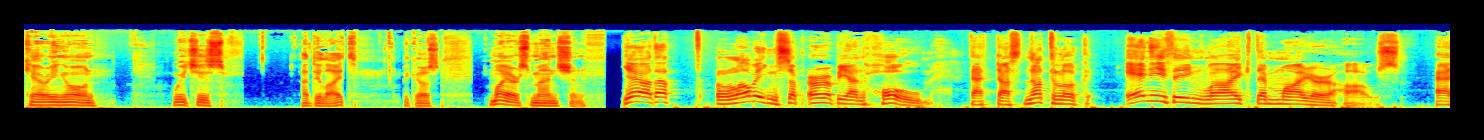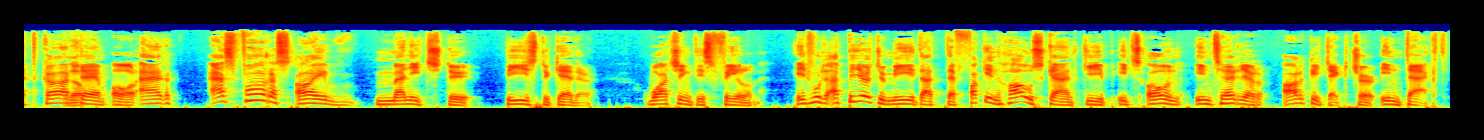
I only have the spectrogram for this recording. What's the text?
Carrying on, which is a delight because Myers Mansion. Yeah, that loving suburban home that does not look anything like the Meyer house at goddamn Nope. all. And as far as I've managed to piece together watching this film, it would appear to me that the fucking house can't keep its own interior architecture intact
